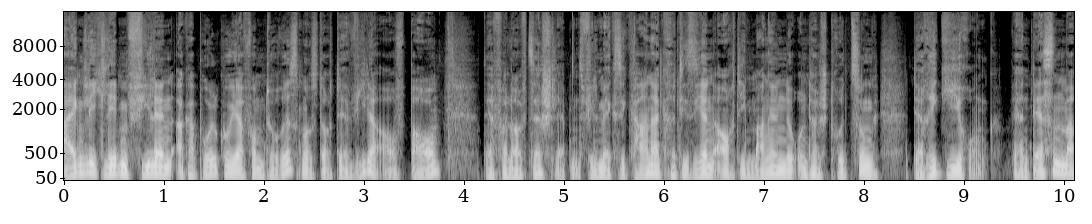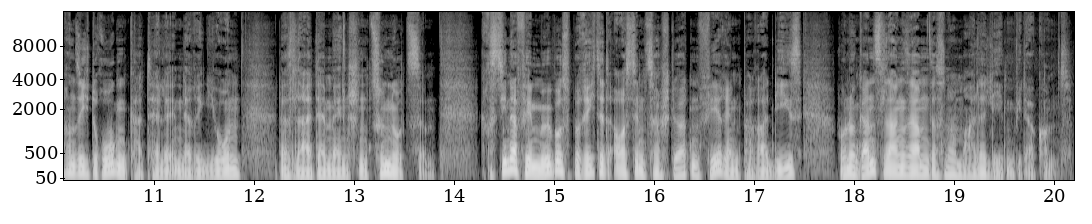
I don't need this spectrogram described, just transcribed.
Eigentlich leben viele in Acapulco ja vom Tourismus, doch der Wiederaufbau, der verläuft sehr schleppend. Viele Mexikaner kritisieren auch die mangelnde Unterstützung der Regierung. Währenddessen machen sich Drogenkartelle in der Region das Leid der Menschen zunutze. Christina Femöbus berichtet aus dem zerstörten Ferienparadies, wo nur ganz langsam das normale Leben wiederkommt.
